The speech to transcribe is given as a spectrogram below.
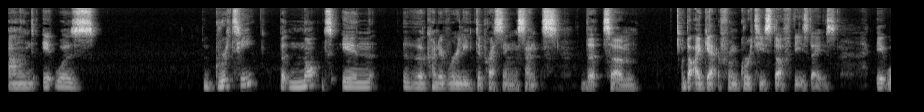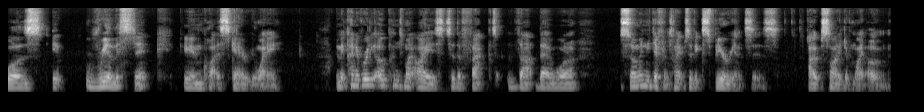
And it was gritty, but not in the kind of really depressing sense that um, that I get from gritty stuff these days. It was it realistic in quite a scary way. And it kind of really opened my eyes to the fact that there were so many different types of experiences outside of my own.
